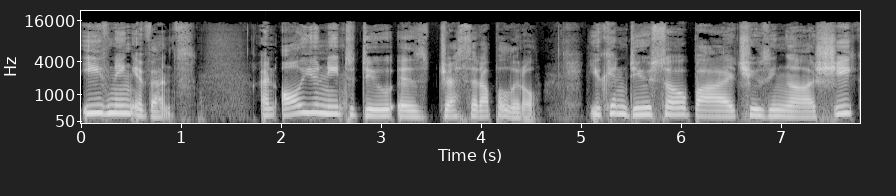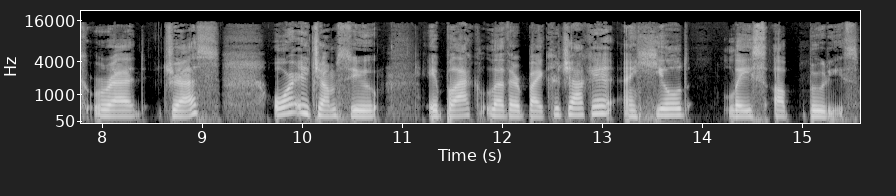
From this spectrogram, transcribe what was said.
evening events. And all you need to do is dress it up a little. You can do so by choosing a chic red dress or a jumpsuit, a black leather biker jacket, and heeled lace up booties.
